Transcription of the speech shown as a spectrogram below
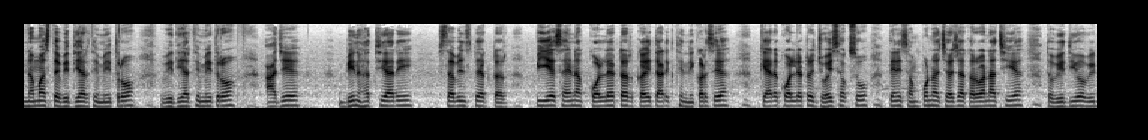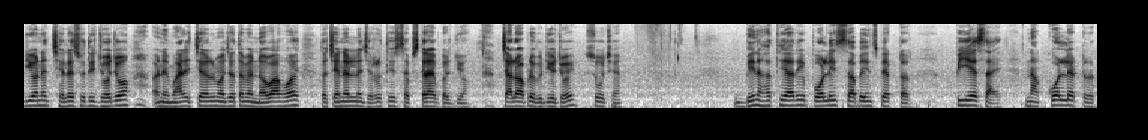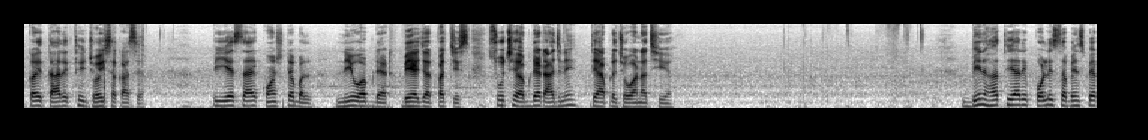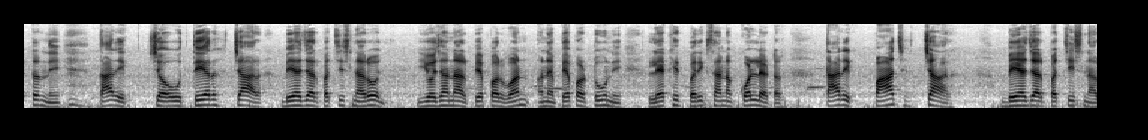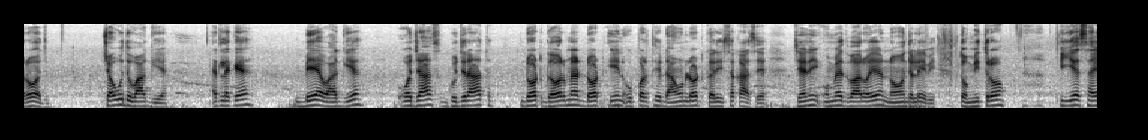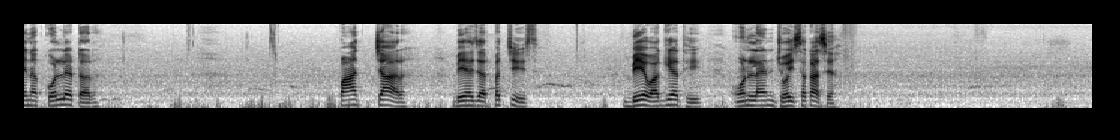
નમસ્તે વિદ્યાર્થી મિત્રો. વિદ્યાર્થી મિત્રો, આજે બિન હથિયારી સબ ઇન્સ્પેક્ટર પીએસઆઈના કોલ લેટર કઈ તારીખથી નીકળશે, ક્યારે કોલ લેટર જોઈ શકશું, તેની સંપૂર્ણ ચર્ચા કરવાના છીએ. તો વીડિયો, વિડીયોને છેલ્લે સુધી જોજો અને મારી ચેનલમાં જો તમે નવા હોય તો ચેનલને જરૂરથી સબસ્ક્રાઈબ કરજો. ચાલો આપણે વીડિયો જોઈ શું છે. બિન હથિયારી police sub inspector P S I ના, કોલ લેટર કઈ તારીખથી જોઈ શકાશે? પીએસઆઈ કોન્સ્ટેબલ, ન્યૂ અપડેટ, બે હજાર પચીસ. શું છે અપડેટ આજની? તે આપણે જોવાના છીએ. બિનહથિયારી પોલીસ સબ ઇન્સ્પેક્ટરની તારીખ ચૌદ તેર ચાર બે હજાર પચીસના રોજ યોજાનાર પેપર વન અને પેપર ટુની લેખિત પરીક્ષાના કોલ લેટર તારીખ પાંચ ચાર બે હજાર પચીસના રોજ ચૌદ વાગ્યે. એટલે કે બે વાગ્યે Ojas Gujarat dot government dot in ઉપરથી ડાઉનલોડ કરી શકાશે. જેની ઉમેદવારોએ નોંધ લેવી. તો મિત્રો, પીએસઆઈના કોલ લેટર પાંચ ચાર બે હજાર પચીસ બે વાગ્યાથી ઓનલાઈન જોઈ શકાશે.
